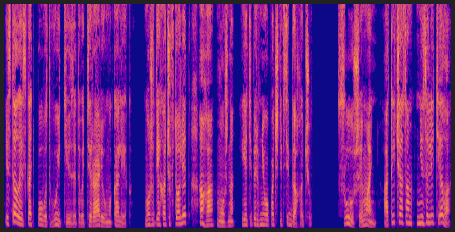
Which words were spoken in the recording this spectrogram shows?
и стала искать повод выйти из этого террариума коллег. «Может, я хочу в туалет? Ага, можно. Я теперь в него почти всегда хочу». «Слушай, Мань, а ты часом не залетела?»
